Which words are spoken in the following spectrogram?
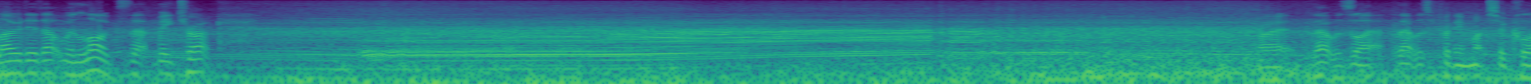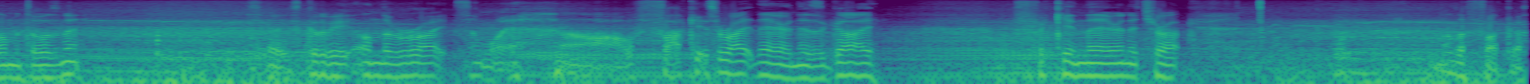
loaded up with logs. That big truck. Right, that was like that was pretty much a kilometre, wasn't it? So it's got to be on the right somewhere. Oh fuck! It's right there, and there's a guy freaking there in a truck. Motherfucker.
